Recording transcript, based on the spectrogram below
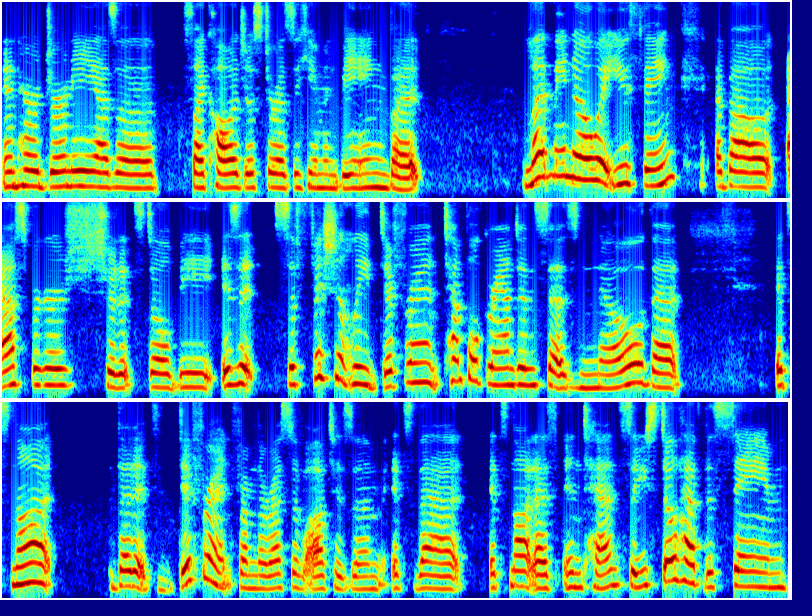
in her journey as a psychologist or as a human being. But let me know what you think about Asperger's. Should it still be? Is it sufficiently different? Temple Grandin says no, that it's not that it's different from the rest of autism. It's that it's not as intense. So you still have the same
